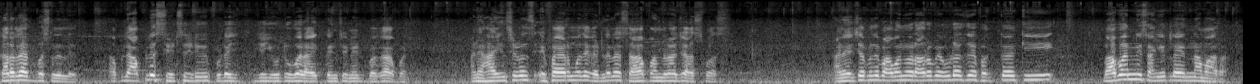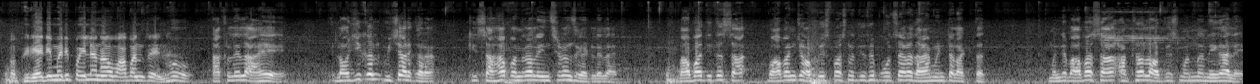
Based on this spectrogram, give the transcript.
कार्यालयात बसलेले आहेत. आपले आपले C C T V footage जे यूट्यूबर आहेत त्यांचे नेट बघा आपण. आणि हा इन्सिडन्स एफ आय आरमध्ये घडलेला आहे सहा पंधराच्या आसपास. आणि याच्यामध्ये बाबांवर आरोप एवढाच आहे फक्त की बाबांनी सांगितलं यांना मारा. पण फिर्यादीमध्ये पहिलं नाव बाबांचं आहे ना? हो टाकलेलं आहे. लॉजिकल विचार करा की सहा पंधराला इन्सिडन्स घडलेला आहे. बाबा तिथं सा बाबांच्या ऑफिसपासून तिथे पोहोचायला दहा मिनटं लागतात. म्हणजे बाबा सहा अठराला ऑफिसमधनं निघाले.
